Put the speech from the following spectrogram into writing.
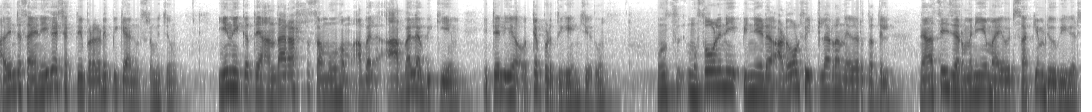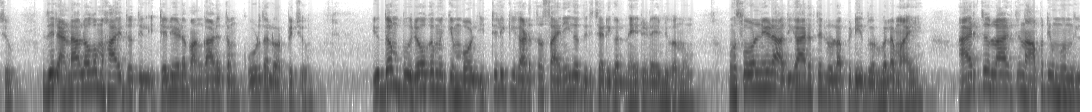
അതിന്റെ സൈനിക ശക്തി പ്രകടിപ്പിക്കാനും ശ്രമിച്ചു. ഈ നീക്കത്തെ അന്താരാഷ്ട്ര സമൂഹം അപല അപലപിക്കുകയും ഇറ്റലിയെ ഒറ്റപ്പെടുത്തുകയും ചെയ്തു. മുസ് മുസോളിനി പിന്നീട് അഡോൾഫ് ഹിറ്റ്ലറുടെ നേതൃത്വത്തിൽ നാസി ജർമ്മനിയുമായി ഒരു സഖ്യം രൂപീകരിച്ചു. ഇത് രണ്ടാം ലോക മഹായുദ്ധത്തിൽ ഇറ്റലിയുടെ പങ്കാളിത്തം കൂടുതൽ ഉറപ്പിച്ചു. യുദ്ധം പുരോഗമിക്കുമ്പോൾ ഇറ്റലിക്ക് കടുത്ത സൈനിക തിരിച്ചടികൾ നേരിടേണ്ടി വന്നു. മുസോളിനിയുടെ അധികാരത്തിലുള്ള പിടി ദുർബലമായി. ആയിരത്തി തൊള്ളായിരത്തി നാൽപ്പത്തി മൂന്നിൽ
